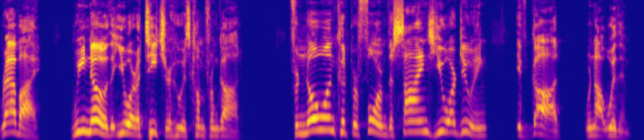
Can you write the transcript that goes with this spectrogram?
Rabbi, we know that you are a teacher who has come from God. For no one could perform the signs you are doing if God were not with him.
